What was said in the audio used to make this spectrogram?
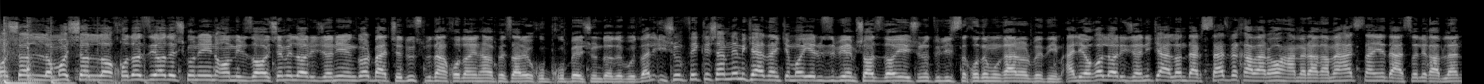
ماشاءالله ماشاءالله. خدا زیادش کنه این آمیرزا هاشم لاریجانی. انگار بچه دوست بودن. خدا این همه پسرای خوب خوب بهشون داده بود. ولی ایشون فکرش هم نمی‌کردن که ما یه روزی بیایم شازده ایشون رو تو لیست خودمون قرار بدیم. علی آقا لاریجانی که الان در صدر خبرها همه رقمه هستن. یه ده سالی قبلا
